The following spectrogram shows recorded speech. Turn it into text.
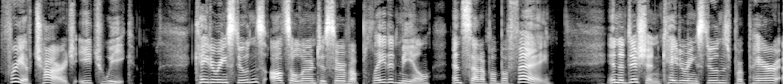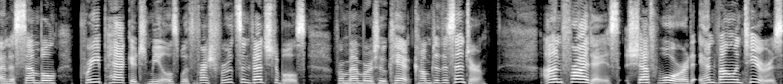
free of charge each week. Catering students also learn to serve a plated meal and set up a buffet. In addition, catering students prepare and assemble pre-packaged meals with fresh fruits and vegetables for members who can't come to the center. On Fridays, Chef Ward and volunteers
